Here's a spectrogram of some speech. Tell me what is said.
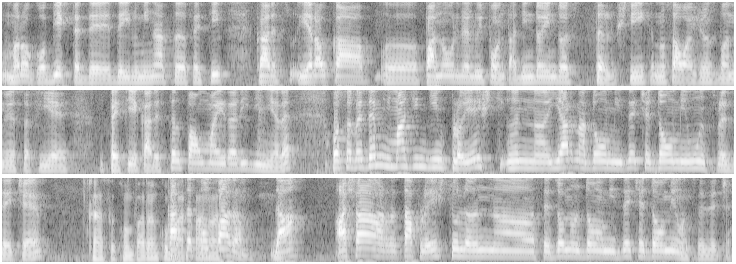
mă rog, obiecte de, de iluminat festiv care erau ca panourile lui Ponta, din doi în doi stâlpi, știi? Nu s-au ajuns bănuie să fie pe fiecare stâlp, au mai rărit din ele. O să vedem imagini din Ploiești în iarna 2010-2011. Ca să comparăm cu Ca să comparăm, noastră. da? Așa arăta Ploieștiul în uh, sezonul 2010-2011.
